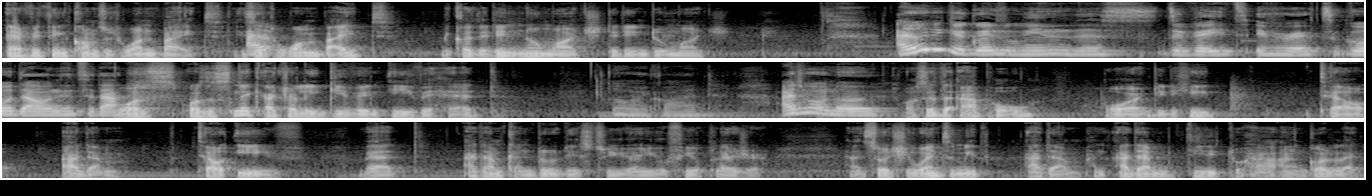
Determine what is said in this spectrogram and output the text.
everything comes with one bite. Is I- it one bite? Because they didn't know much, they didn't do much. I don't think you're going to win this debate if we were to go down into that. Was was the snake actually giving Eve a head? Oh my god. I don't know. Was it the apple, or did he tell Adam, tell Eve that Adam can do this to you and you feel pleasure? And so she went to meet Adam, and Adam did it to her, and God like,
